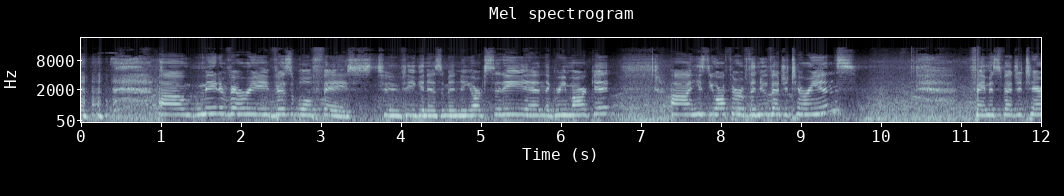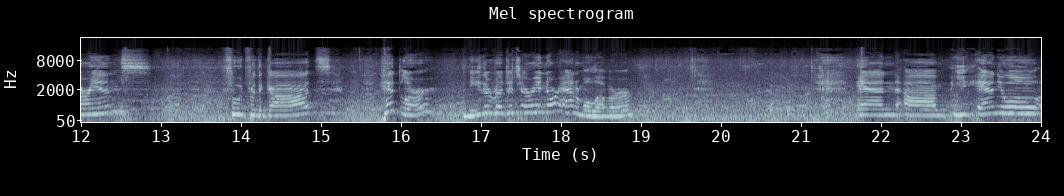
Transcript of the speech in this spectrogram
um, made a very visible face to veganism in New York City and the green market. Uh, he's the author of The New Vegetarians, Famous Vegetarians, Food for the Gods, Hitler, neither vegetarian nor animal lover, and um, annual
